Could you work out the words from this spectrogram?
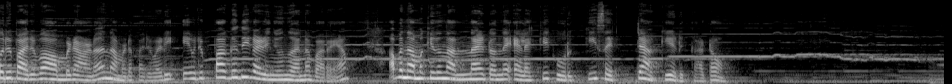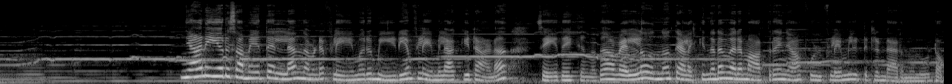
ഒരു പരുവാകുമ്പോഴാണ് നമ്മുടെ പരിപാടി ഒരു പകുതി കഴിഞ്ഞു എന്ന് തന്നെ പറയാം. അപ്പോൾ നമുക്കിത് നന്നായിട്ടൊന്ന് ഇളക്കി കുറുക്കി സെറ്റാക്കി എടുക്കാം കേട്ടോ. ഞാൻ ഈ ഒരു സമയത്തെല്ലാം നമ്മുടെ ഫ്ലെയിം ഒരു മീഡിയം ഫ്ലെയിമിലാക്കിയിട്ടാണ് ചെയ്തേക്കുന്നത്. ആ വെള്ളം ഒന്ന് തിളയ്ക്കുന്നിടം വരെ മാത്രമേ ഞാൻ ഫുൾ ഫ്ലെയിമിൽ ഇട്ടിട്ടുണ്ടായിരുന്നുള്ളൂ കേട്ടോ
